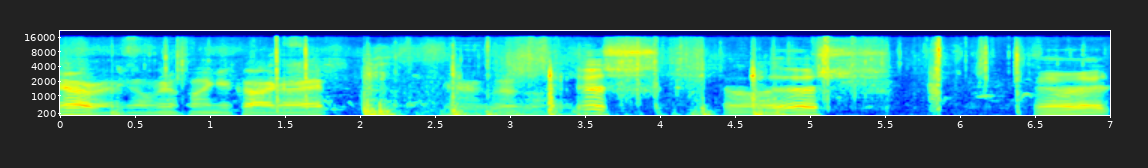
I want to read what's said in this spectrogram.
All right, I'm gonna find your card, all right? All right, we're gonna go this, go this. All right.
